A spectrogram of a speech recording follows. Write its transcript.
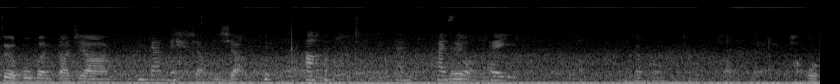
这个部分大家应该没。想一下。好，还是没有我们可以。好，好，我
